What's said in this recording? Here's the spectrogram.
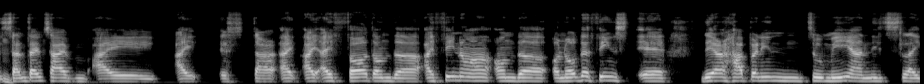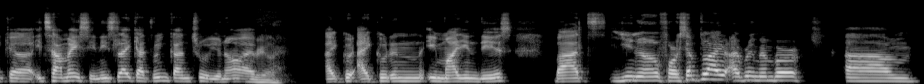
sometimes I I I start I, I I thought on the I think on, on the on all the things uh, they are happening to me, and it's like uh, it's amazing. It's like a dream come true. You know, I really? I could I couldn't imagine this, but you know, for example, I I remember um,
